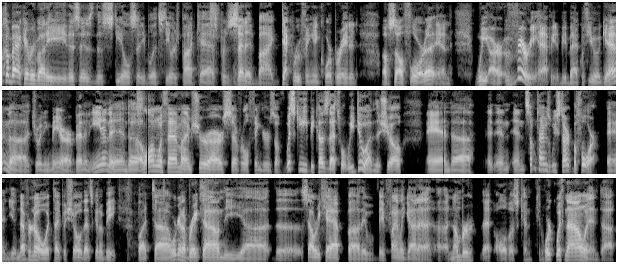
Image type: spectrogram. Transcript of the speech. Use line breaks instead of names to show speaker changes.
Welcome back, everybody. This is the Steel City Blitz Steelers podcast presented by Deck Roofing Incorporated of South Florida. And we are very happy to be back with you again. Uh, joining me are Ben and Ian, and uh, along with them, I'm sure are several fingers of whiskey because that's what we do on this show. And, uh, and and sometimes we start before and you never know what type of show that's going to be. But uh, we're going to break down the uh, the salary cap. Uh, they they finally got a, a number that all of us can can work with now, and uh,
